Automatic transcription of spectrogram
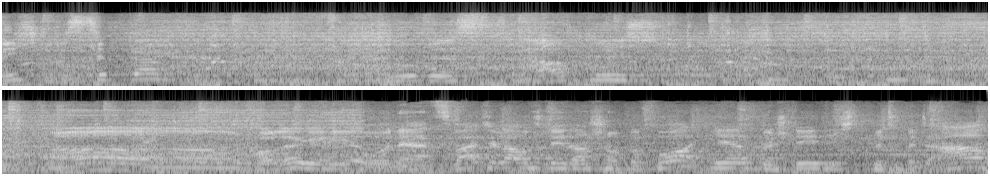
nicht, du bist Siebter. Du bist auch nicht. Ah, Kollege hier. So, der zweite Lauf steht auch schon bevor. Ihr bestätigt bitte mit A.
